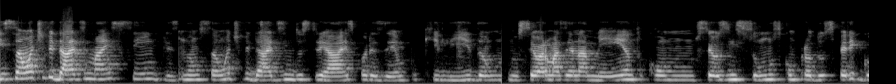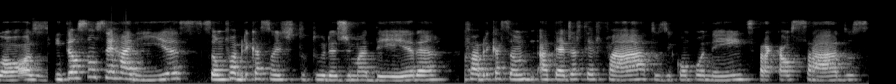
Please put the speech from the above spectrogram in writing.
E são atividades mais simples, não são atividades industriais, por exemplo, que lidam no seu armazenamento com seus insumos com produtos perigosos. Então, são serrarias, são fabricações de estruturas de madeira, fabricação até de artefatos e componentes para calçados,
